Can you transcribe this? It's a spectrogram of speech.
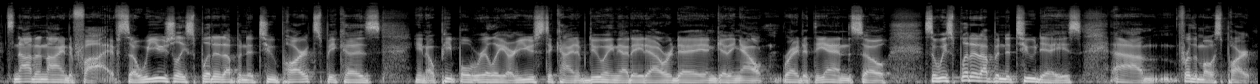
It's not a nine to five. So we usually split it up into two parts because you know people really are used to kind of doing that eight hour day and getting out right at the end. So so we split it up into two days um, for the most part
